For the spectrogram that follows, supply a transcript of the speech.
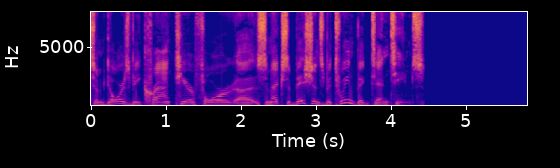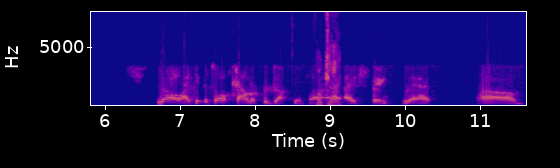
some doors be cracked here for uh, some exhibitions between Big Ten teams? No, I think it's all counterproductive. Okay, I, I think that um,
